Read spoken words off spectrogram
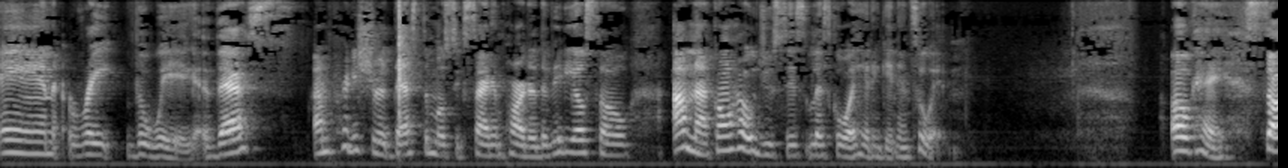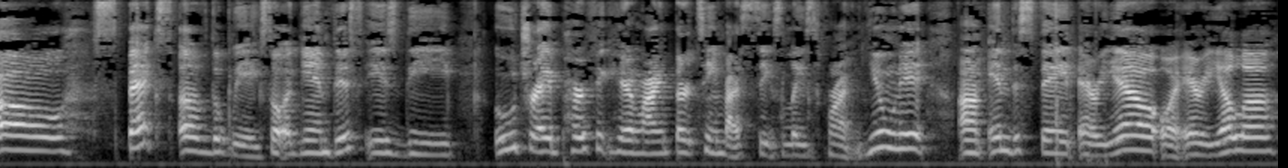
and rate the wig. That's, I'm pretty sure that's the most exciting part of the video. So I'm not going to hold you, sis. Let's go ahead and get into it. Okay, so specs of the wig. So again, this is the Outre Perfect Hairline 13 by 6 lace front unit um, in the shade Ariel or Ariella.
